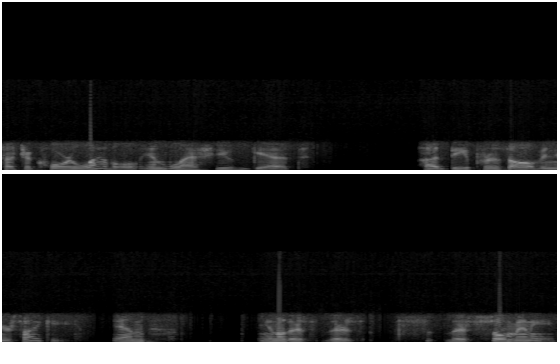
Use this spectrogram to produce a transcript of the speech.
such a core level unless you get a deep resolve in your psyche? And you know, there's there's there's so many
